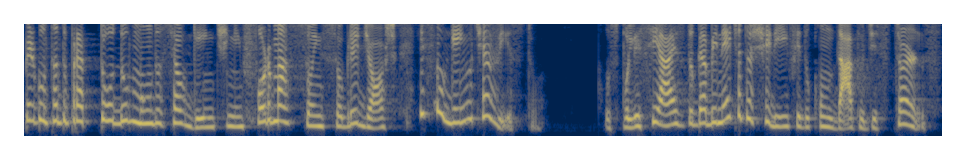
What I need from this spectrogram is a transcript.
perguntando para todo mundo se alguém tinha informações sobre Josh e se alguém o tinha visto. Os policiais do gabinete do xerife do condado de Stearns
